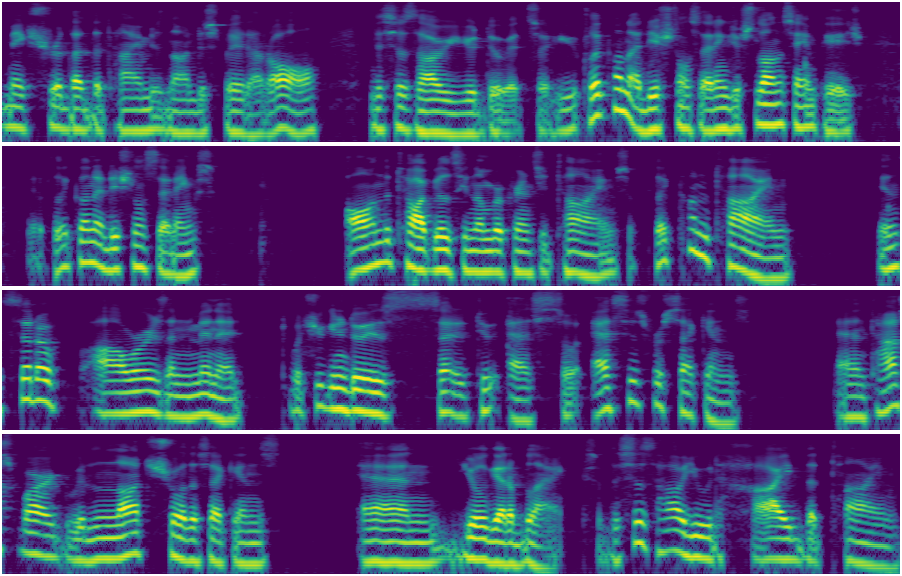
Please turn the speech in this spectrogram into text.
make sure that the time is not displayed at all, this is how you do it. So you click on additional settings, you're still on the same page. You click on additional settings. On the top, you'll see number currency time. So click on time. Instead of hours and minute, what you're going to do is set it to S. So S is for seconds. And taskbar will not show the seconds and you'll get a blank. So this is how you would hide the time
